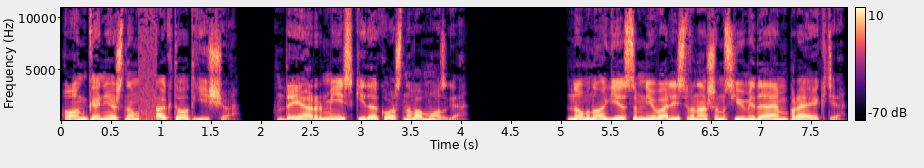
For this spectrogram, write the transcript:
Он, конечно, а тот еще, да и армейский до костного мозга. Но многие сомневались в нашем с Юмидаем проекте.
